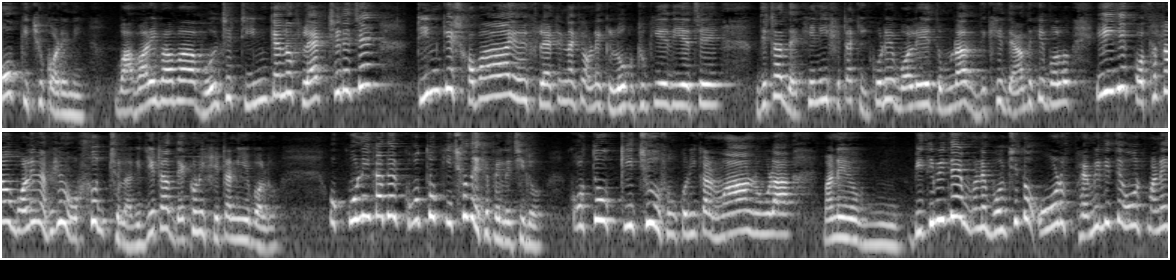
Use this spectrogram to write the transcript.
ও কিছু করেনি। বাবারে বাবা, বলছে টিন কেন ফ্ল্যাট ছেড়েছে? টিনকে সবাই ওই ফ্ল্যাটে নাকি অনেক লোক ঢুকিয়ে দিয়েছে। যেটা দেখেনি, সেটা কি করে বলে? তোমরা দেখে দেয়া দেখে বলো। এই যে কথাটাও বলে না, ভীষণ অসহ্য লাগে। যেটা দেখোনি, সেটা নিয়ে বলো। ও কণিকাদের কত কিছু দেখে ফেলেছিল। কত কিছু কণিকার মা, নোংরা মানে পৃথিবীতে মানে বলছি তো, ওর ফ্যামিলিতে ওর মানে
